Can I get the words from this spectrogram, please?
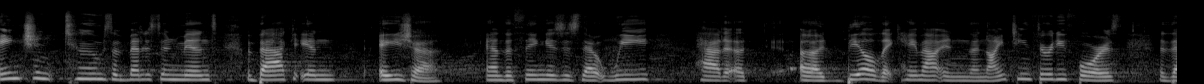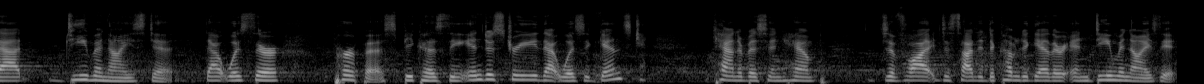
ancient tombs of medicine men back in Asia. And the thing is, is that we had a, a bill that came out in the 1934s that demonized it. That was their purpose because the industry that was against cannabis and hemp divide, decided to come together and demonize it.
